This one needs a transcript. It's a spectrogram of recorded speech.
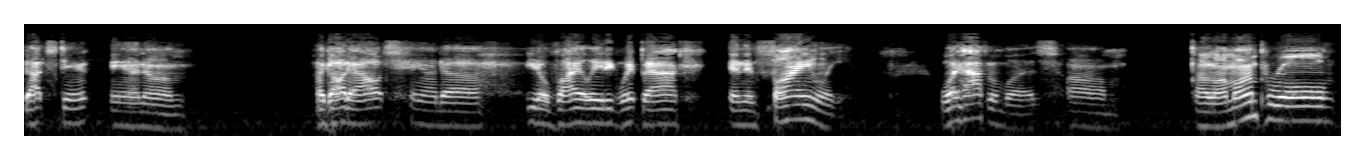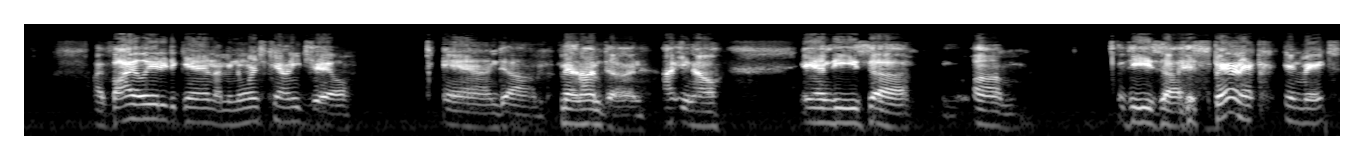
that stint and um I got out and uh you know, violated, went back, and then finally what happened was um I'm on parole. I violated again. I'm in Orange County Jail, and um, man, I'm done. I, you know, and these uh, um, these uh, Hispanic inmates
